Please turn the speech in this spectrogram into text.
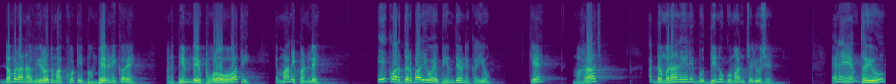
ડમરાના વિરોધમાં ખોટી ભંભેરણી કરે અને ભીમદેવ ભોળો હોવાથી એ માની પણ લે. એકવાર દરબારીઓએ ભીમદેવને કહ્યું કે, મહારાજ આ ડમરાને એની બુદ્ધિનું ગુમાન ચડ્યું છે. એને એમ થયું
